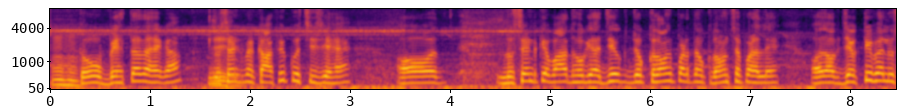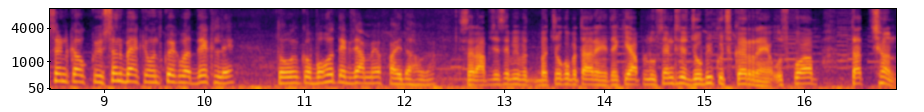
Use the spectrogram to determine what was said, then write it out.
हम्म। तो बेहतर रहेगा। लूसेंट में काफ़ी कुछ चीज़ें हैं और लूसेंट के बाद हो गया जो जो क्राउन पढ़ते हैं क्राउन से पढ़ ले। और ऑब्जेक्टिव है का क्वेश्चन बैंक है उनको एक बार देख ले तो उनको बहुत एग्ज़ाम में फ़ायदा होगा। सर आप जैसे भी बच्चों को बता रहे थे कि आप लूसेंट से जो भी कुछ कर रहे हैं उसको आप तत्क्षण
